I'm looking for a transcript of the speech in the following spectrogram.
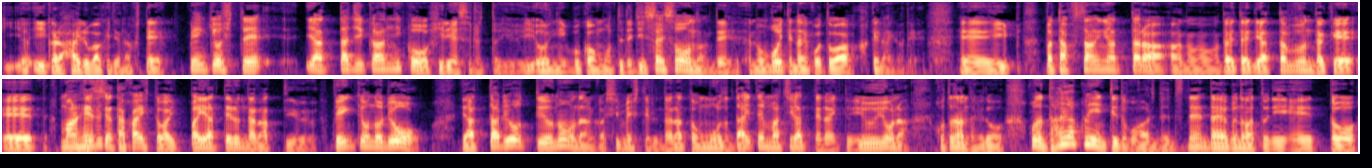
いいから入るわけじゃなくて、勉強して、やった時間にこう比例するというように僕は思ってて、実際そうなんで、あの、覚えてないことは書けないので、えーまあ、たくさんやったら、あの、大体やった分だけ、えーまあ、偏差値が高い人はいっぱいやってるんだなっていう、勉強の量、やった量っていうのをなんか示してるんだなと思うと大体間違ってないというようなことなんだけど、この大学院っていうところがあるんですね。大学の後に、えーっと、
